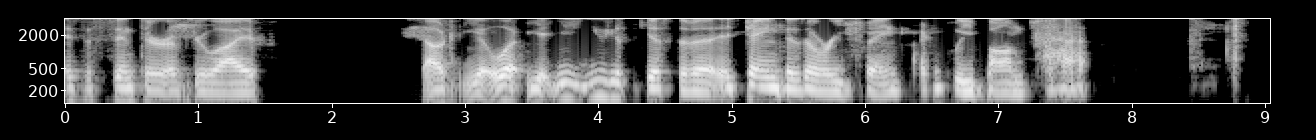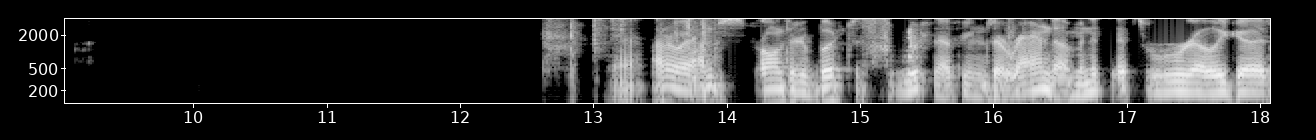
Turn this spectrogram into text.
is the center of your life. Out, yeah, what? Yeah, you, you get the gist of it. It changes over each thing. I completely bombed that. Yeah, I don't know. I'm just scrolling through the book, just looking at things at random, and it's it's really good.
